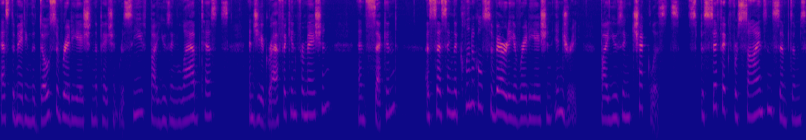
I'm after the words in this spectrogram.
estimating the dose of radiation the patient received by using lab tests and geographic information, and second, assessing the clinical severity of radiation injury by using checklists specific for signs and symptoms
